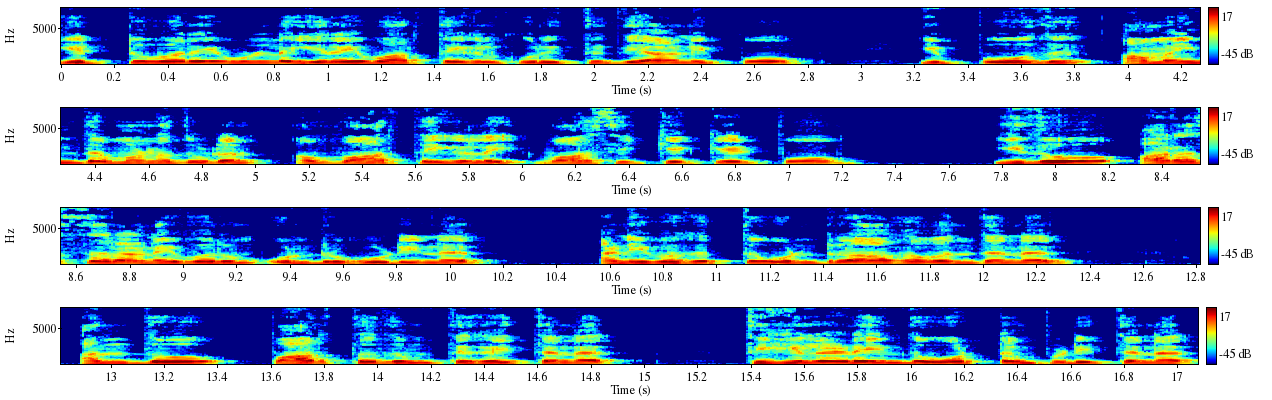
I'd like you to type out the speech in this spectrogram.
எட்டு வரை உள்ள இறைவார்த்தைகள் குறித்து தியானிப்போம். இப்போது அமைந்த மனதுடன் அவ்வார்த்தைகளை வாசிக்க கேட்போம். இதோ அரசர் அனைவரும் ஒன்று கூடினர் அணிவகுத்து ஒன்றாக வந்தனர் அந்தோ பார்த்ததும் திகைத்தனர். திகிலடைந்து ஓட்டம் பிடித்தனர்.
